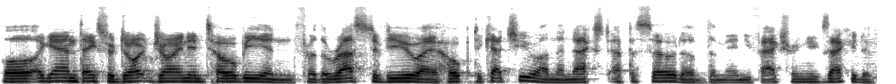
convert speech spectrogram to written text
Well, again, thanks for joining Toby. And for the rest of you, I hope to catch you on the next episode of The Manufacturing Executive.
